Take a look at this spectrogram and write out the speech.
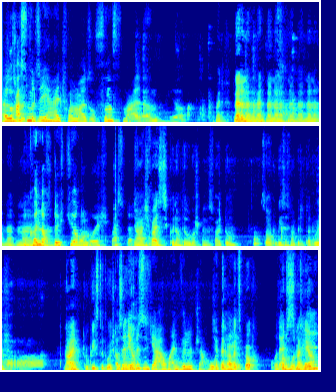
Also hast du mit Sicherheit schon mal so fünfmal ähm, hier. Moment. Nein, nein, nein, nein, nein, nein, nein, nein, nein, nein, nein, nein. Die können nein. doch durch Türen durch. Weißt du das? Ja, nicht? ich weiß, sie können auch darüber springen, das war halt dumm. So, du gehst jetzt mal bitte da durch. Nein, du gehst da durch. Mal Außerdem ist es ja auch ein Villager Hotel. Ich habe deinen Arbeitsblock. und ein kommst mal Hotel. her?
